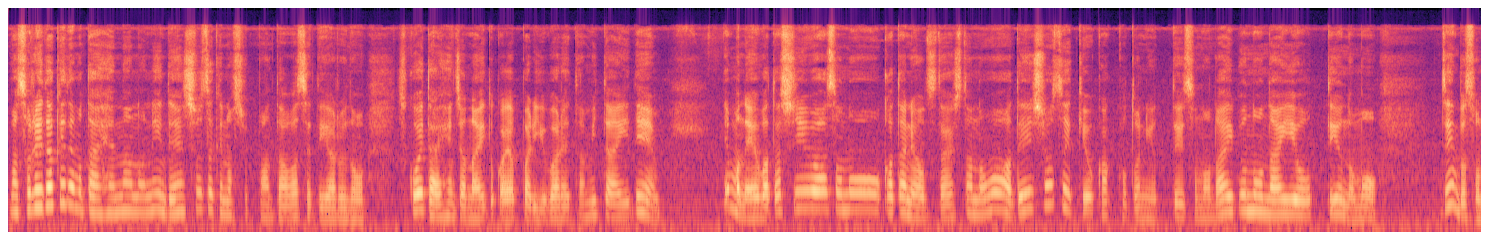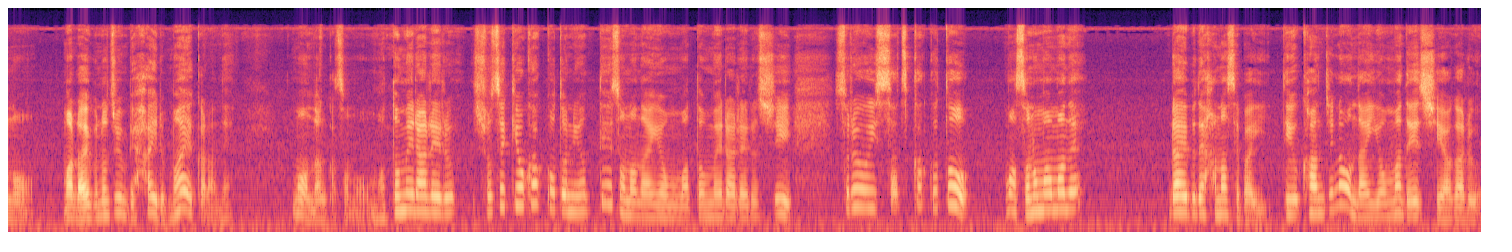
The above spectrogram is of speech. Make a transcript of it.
まあ、それだけでも大変なのに電子書籍の出版と合わせてやるのすごい大変じゃないとかやっぱり言われたみたいで。でもね私はその方にお伝えしたのは電子書籍を書くことによってそのライブの内容っていうのも全部その、まあ、ライブの準備入る前からねもうなんかそのまとめられる書籍を書くことによってその内容もまとめられるしそれを一冊書くと、まあ、そのままねライブで話せばいいっていう感じの内容まで仕上がる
